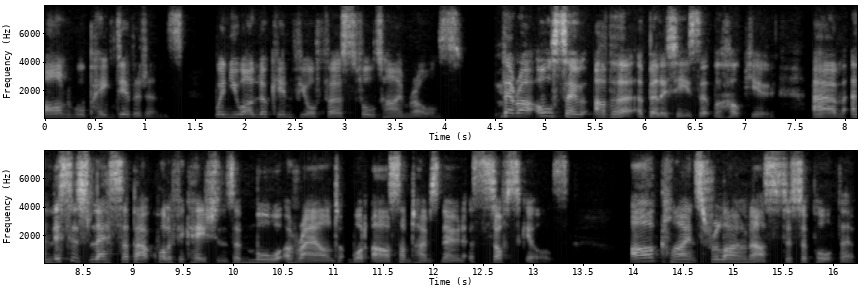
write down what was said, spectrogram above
on will pay dividends when you are looking for your first full time roles. There are also other abilities that will help you. Um, and this is less about qualifications and more around what are sometimes known as soft skills. Our clients rely on us to support them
